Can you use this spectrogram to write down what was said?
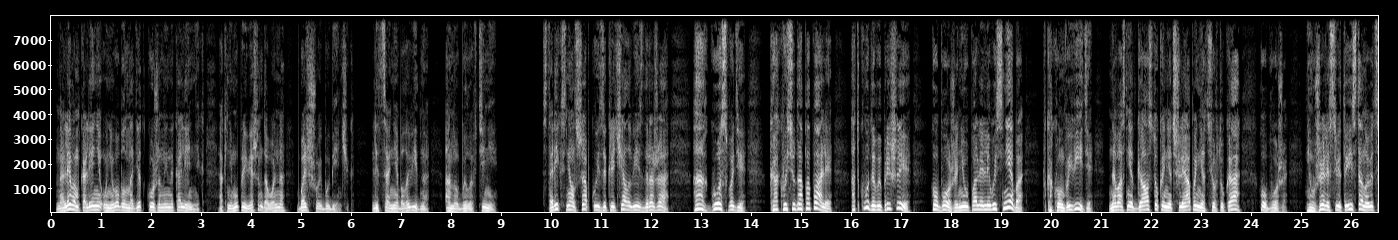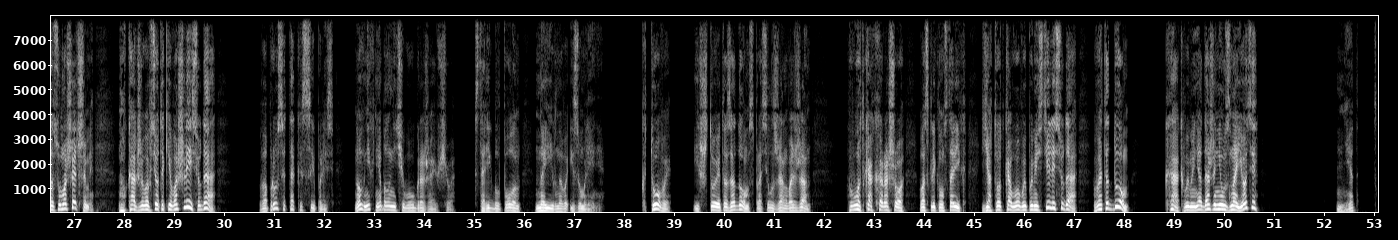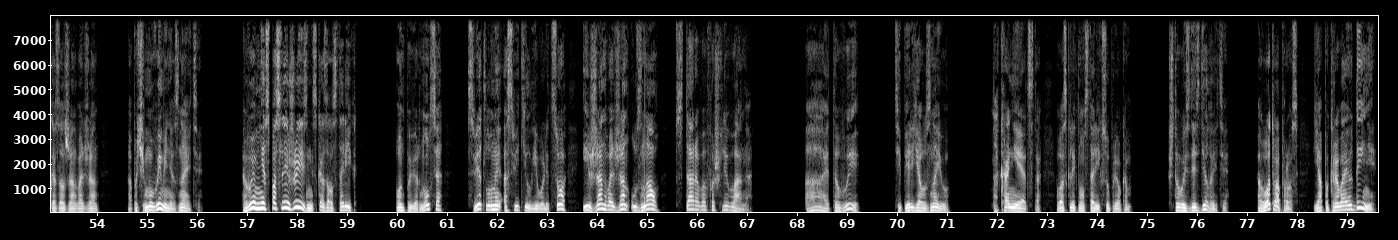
На левом колене у него был надет кожаный наколенник, а к нему привешен довольно большой бубенчик. Лица не было видно, оно было в тени. Старик снял шапку и закричал весь дрожа. «Ах, Господи! Как вы сюда попали? Откуда вы пришли? О, Боже, не упали ли вы с неба? В каком вы виде? На вас нет галстука, нет шляпы, нет сюртука. О, Боже, неужели святые становятся сумасшедшими? Но как же вы все-таки вошли сюда?» Вопросы так и сыпались, но в них не было ничего угрожающего. Старик был полон наивного изумления. «Кто вы?» «И что это за дом?» — спросил Жан Вальжан. «Вот как хорошо!» — воскликнул старик. «Я тот, кого вы поместили сюда, в этот дом. Как, вы меня даже не узнаете?» «Нет», — сказал Жан Вальжан. «А почему вы меня знаете?» «Вы мне спасли жизнь», — сказал старик. Он повернулся, свет луны осветил его лицо, и Жан Вальжан узнал старого Фашлевана. «А, это вы!» Теперь я узнаю. Наконец-то, воскликнул старик с упреком. Что вы здесь делаете? Вот вопрос. Я покрываю дыни.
